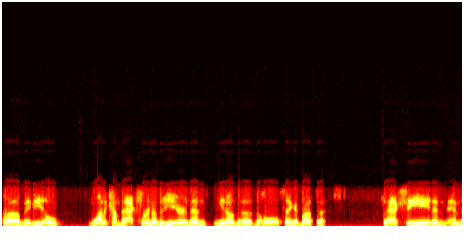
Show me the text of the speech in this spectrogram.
uh, maybe he'll want to come back for another year. And then you know the the whole thing about the vaccine and and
